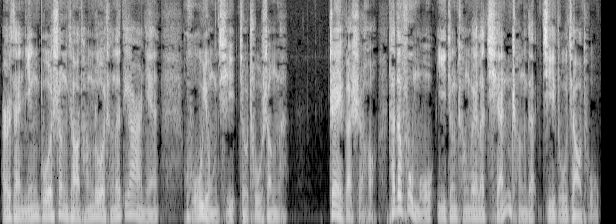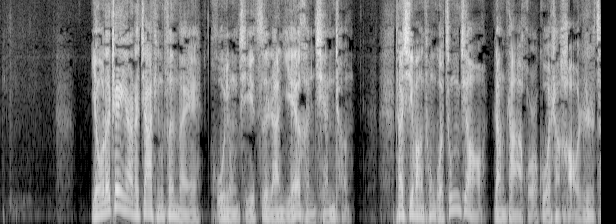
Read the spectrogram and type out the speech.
而在宁波圣教堂落成的第二年，胡永琪就出生了。这个时候，他的父母已经成为了虔诚的基督教徒。有了这样的家庭氛围，胡永琪自然也很虔诚。他希望通过宗教让大伙过上好日子。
